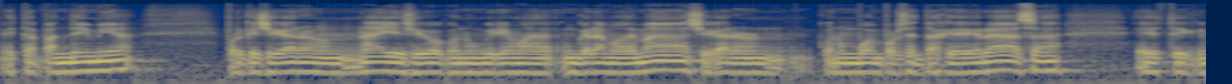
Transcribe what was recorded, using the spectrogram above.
esta pandemia, porque llegaron, nadie llegó con un gramo, un gramo de más, llegaron con un buen porcentaje de grasa, este,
